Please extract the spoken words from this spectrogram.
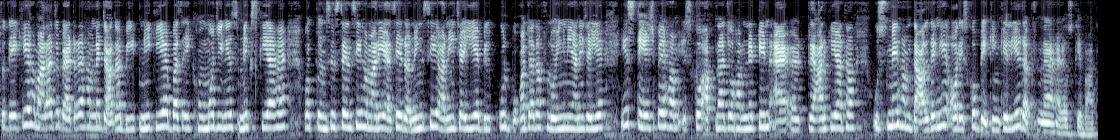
तो देखिए, हमारा जो बैटर है, हमने ज़्यादा बीट नहीं किया है, बस एक होमोजीनियस मिक्स किया है और कंसिस्टेंसी हमारी ऐसे रनिंग सी आनी चाहिए, बिल्कुल बहुत ज़्यादा फ्लोइंग नहीं आनी चाहिए। इस स्टेज पे हम इसको अपना जो हमने टिन तैयार किया था, उसमें हम डाल देंगे और इसको बेकिंग के लिए रखना है उसके बाद।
